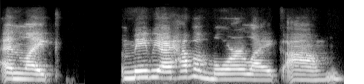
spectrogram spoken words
and like maybe i have a more like um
